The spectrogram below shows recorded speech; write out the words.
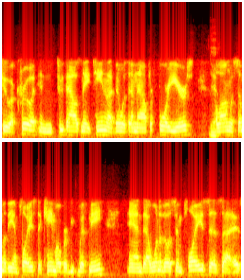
to Accruit in 2018, and I've been with them now for four years, yeah. along with some of the employees that came over with me. And uh, one of those employees is, uh, is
